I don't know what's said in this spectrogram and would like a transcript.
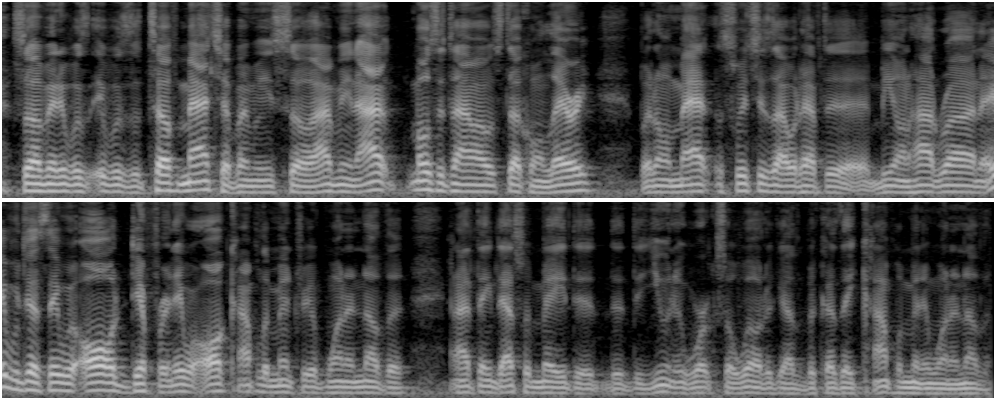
so I mean, it was it was a tough matchup. I mean, so I mean, I most of the time I was stuck on Larry, but on mat switches I would have to be on Hot Rod. And they were just they were all different. They were all complementary of one another, and I think that's what made the the, the unit work so well together because they complemented one another.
